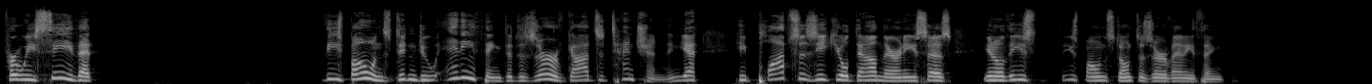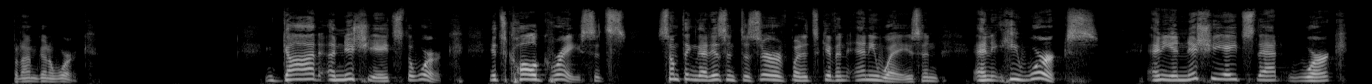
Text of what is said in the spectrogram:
For we see that these bones didn't do anything to deserve God's attention. And yet he plops Ezekiel down there and he says, you know, these, these bones don't deserve anything, but I'm going to work. God initiates the work. It's called grace. It's something that isn't deserved, but it's given anyways. And, and he works. And he initiates that work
